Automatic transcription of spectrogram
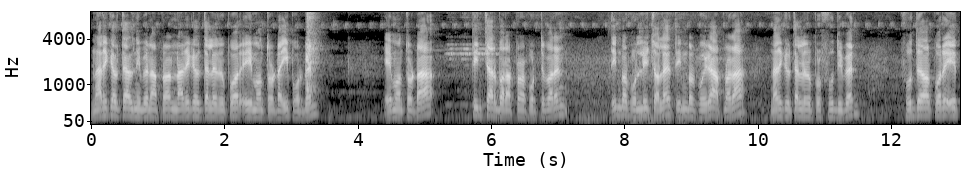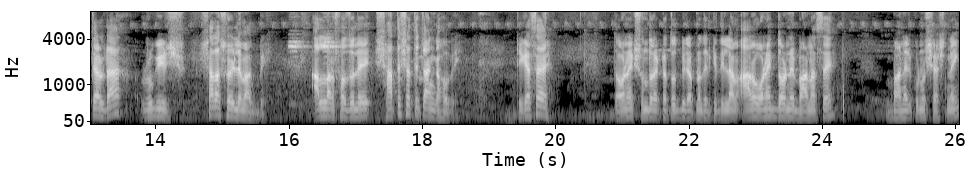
নারিকেল তেল নেবেন আপনার। নারিকেল তেলের উপর এই মন্ত্রটাই পড়বেন। এই মন্ত্রটা তিন, চারবার আপনারা পড়তে পারেন। তিনবার পড়লেই চলে। তিনবার পড়ে আপনারা নারিকেল তেলের উপর ফু দিবেন। ফু দেওয়ার পরে এই তেলটা রুগীর সারা শরীরে মাখবে। আল্লাহর ফজলে সাথে সাথে চাঙ্গা হবে। ঠিক আছে? তো অনেক সুন্দর একটা তদবির আপনাদেরকে দিলাম। আরও অনেক ধরনের বান আছে। বানের কোনো শেষ নেই।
